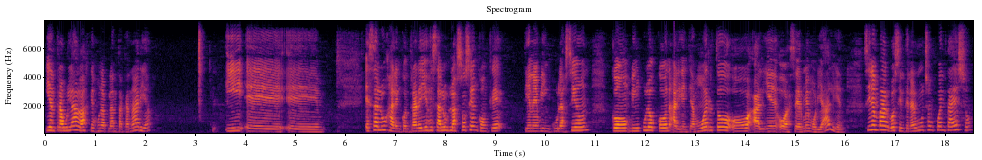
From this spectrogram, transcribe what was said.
y entraulagas, que es una planta canaria, y eh, eh, esa luz, al encontrar ellos esa luz, lo asocian con que tiene vinculación con vínculo con alguien que ha muerto o alguien o hacer memoria a alguien. Sin embargo, sin tener mucho en cuenta eso,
